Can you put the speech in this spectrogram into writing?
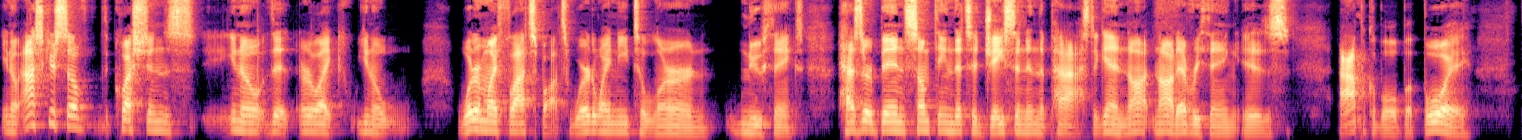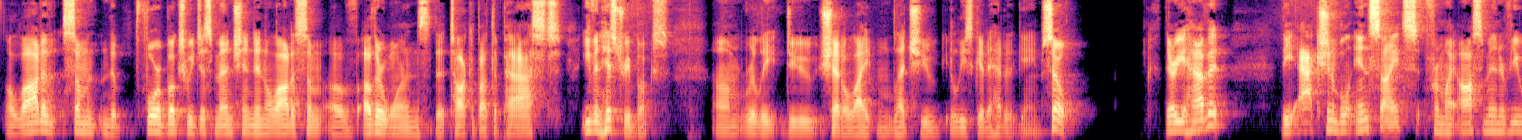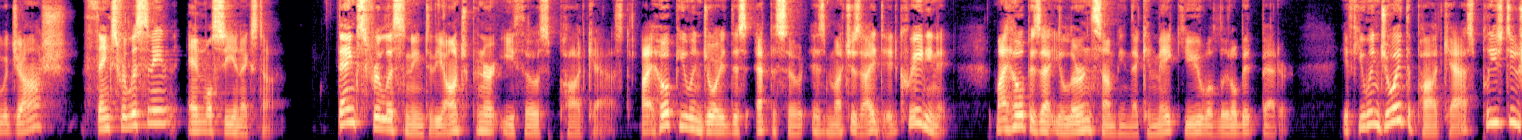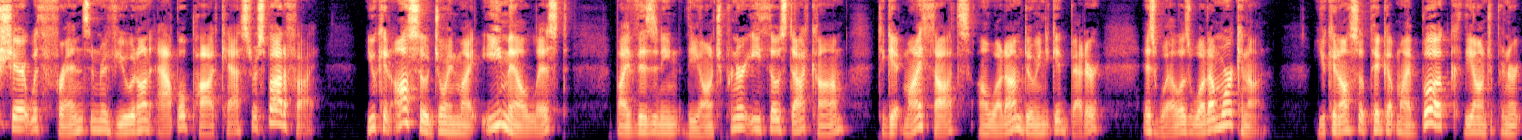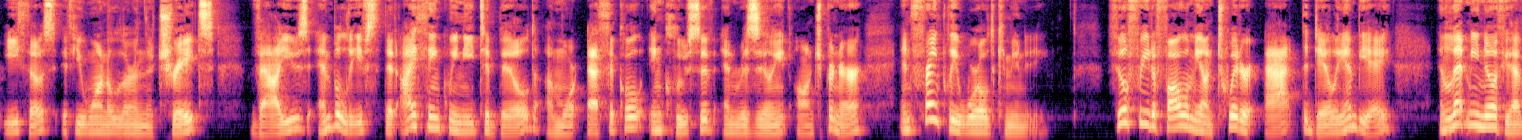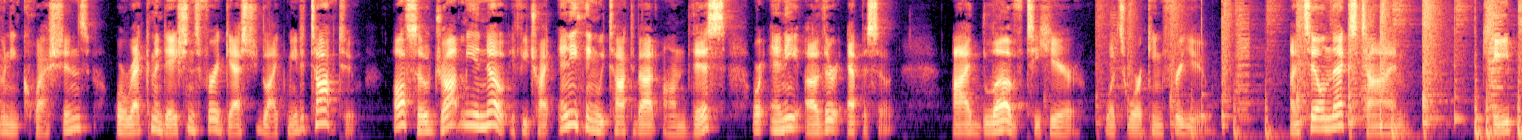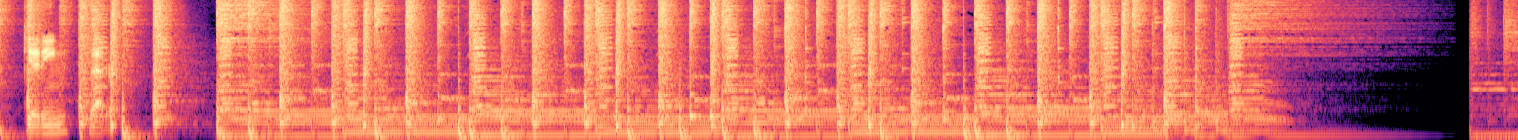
you know, ask yourself the questions, you know, that are like, you know, what are my flat spots? Where do I need to learn new things? Has there been something that's adjacent in the past? Again, not not everything is applicable, but boy, a lot of some of the four books we just mentioned and a lot of some of other ones that talk about the past, even history books, um, really do shed a light and let you at least get ahead of the game. So there you have it the actionable insights from my awesome interview with Josh. Thanks for listening, and we'll see you next time. Thanks for listening to the Entrepreneur Ethos podcast. I hope you enjoyed this episode as much as I did creating it. My hope is that you learned something that can make you a little bit better. If you enjoyed the podcast, please do share it with friends and review it on Apple Podcasts or Spotify. You can also join my email list by visiting theentrepreneurethos.com to get my thoughts on what I'm doing to get better, as well as what I'm working on. You can also pick up my book, The Entrepreneur Ethos, if you want to learn the traits, values, and beliefs that I think we need to build a more ethical, inclusive, and resilient entrepreneur and frankly, world community. Feel free to follow me on Twitter at the Daily MBA and let me know if you have any questions or recommendations for a guest you'd like me to talk to. Also, drop me a note if you try anything we talked about on this or any other episode. I'd love to hear what's working for you. Until next time, keep getting better.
